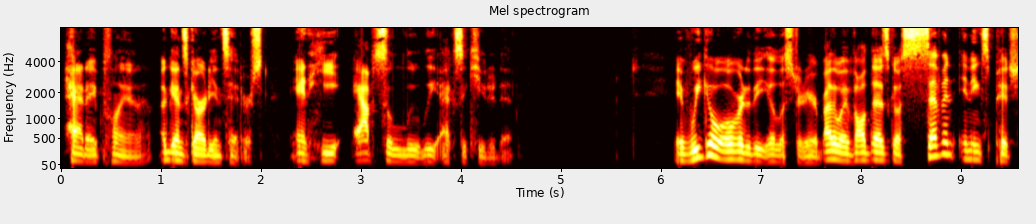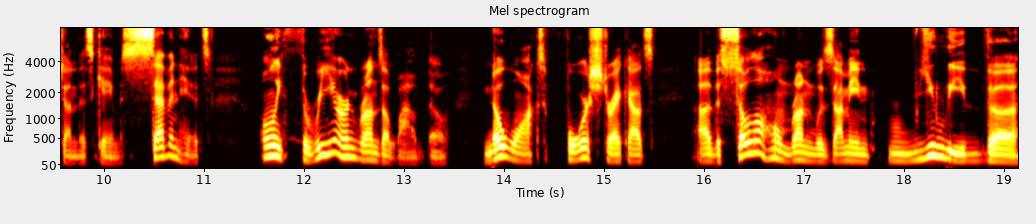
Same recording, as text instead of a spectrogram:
had a plan against Guardians hitters, and he absolutely executed it. If we go over to the illustrator here, by the way, Valdez goes seven innings pitched on this game, seven hits, only three earned runs allowed, though. No walks, four strikeouts, uh, the solo home run was, I mean, really the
